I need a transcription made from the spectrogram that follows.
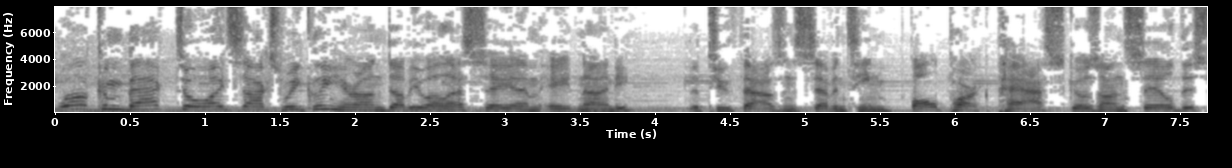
Welcome back to White Sox Weekly here on WLS AM 890. The 2017 Ballpark Pass goes on sale this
